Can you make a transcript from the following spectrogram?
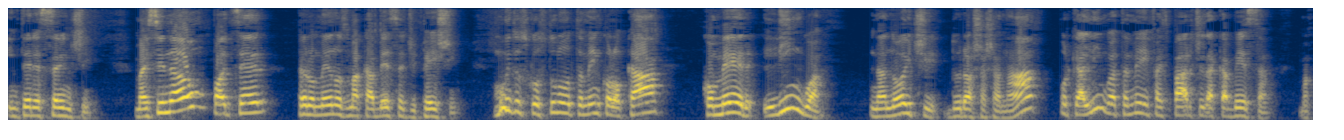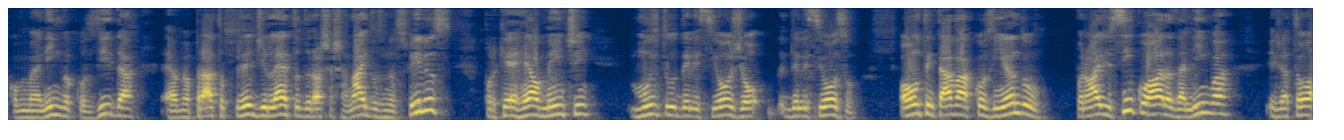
interessante. Mas se não, pode ser pelo menos uma cabeça de peixe. Muitos costumam também colocar, comer língua na noite do Rosh Hashanah, porque a língua também faz parte da cabeça. Uma, uma língua cozida é o meu prato predileto do Rosh Hashanah e dos meus filhos, porque é realmente muito delicioso. delicioso. Ontem estava cozinhando por mais de cinco horas a língua e já estou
